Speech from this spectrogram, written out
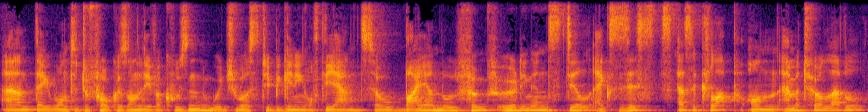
And they wanted to focus on Leverkusen, which was the beginning of the end. So Bayer 05 Uerdingen still exists as a club on amateur level.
